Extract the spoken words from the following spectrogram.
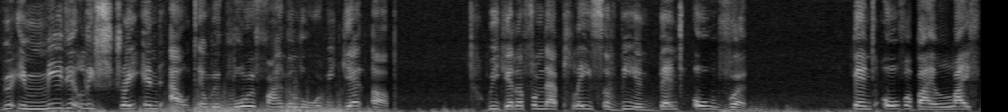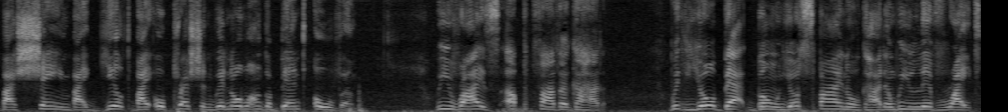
we're immediately straightened out and we're glorifying the Lord. We get up. We get up from that place of being bent over. Bent over by life, by shame, by guilt, by oppression. We're no longer bent over. We rise up, Father God, with your backbone, your spine, oh God, and we live right.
